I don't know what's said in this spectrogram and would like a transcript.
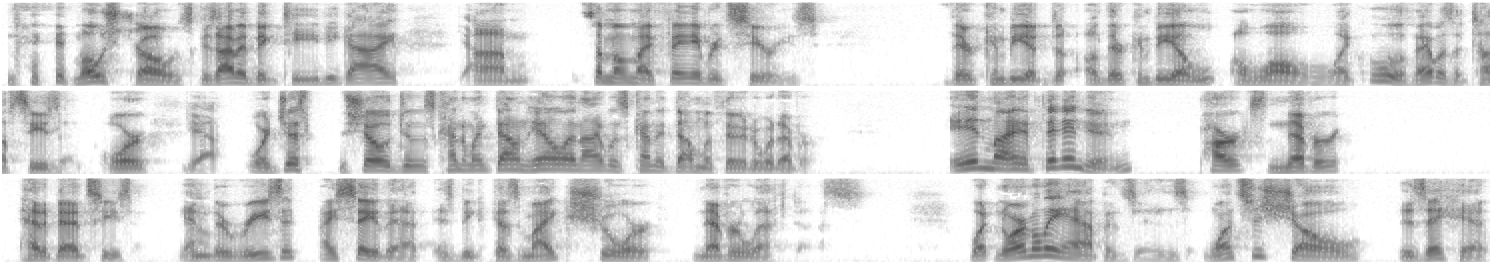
Most shows, because I'm a big TV guy, Yeah. um, some of my favorite series, there can be a there can be a, a lull, like, oh, that was a tough season, or Yeah. or just the show just kind of went downhill and I was kind of done with it or whatever. In my opinion, Parks never had a bad season. And the reason I say that is because Mike Schur never left us. What normally happens is once a show is a hit,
